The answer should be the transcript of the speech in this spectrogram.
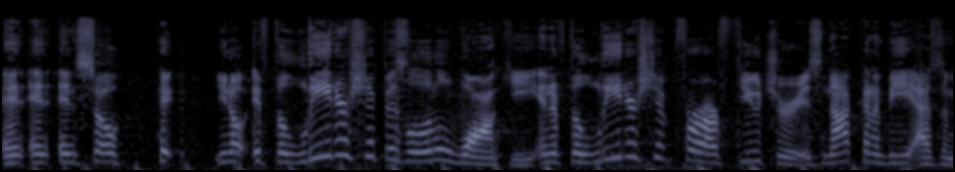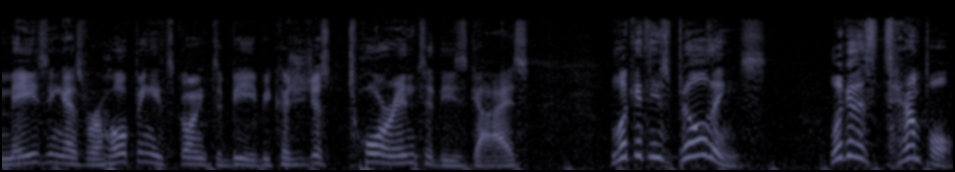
And, and, and so, hey, you know, if the leadership is a little wonky, and if the leadership for our future is not going to be as amazing as we're hoping it's going to be because you just tore into these guys, look at these buildings. Look at this temple.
